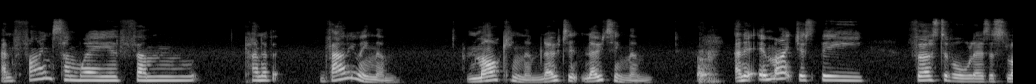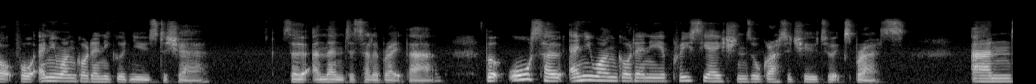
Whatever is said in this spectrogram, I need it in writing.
and find some way of um, kind of valuing them, marking them, noting, noting them. And it, it might just be, first of all, there's a slot for anyone got any good news to share. So, and then to celebrate that. But also, anyone got any appreciations or gratitude to express. And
